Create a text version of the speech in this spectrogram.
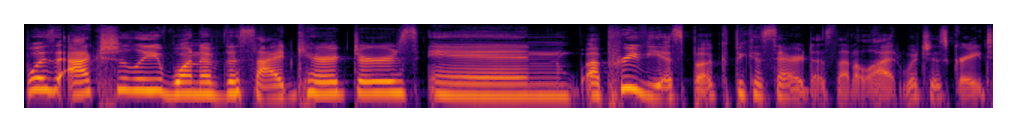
was actually one of the side characters in a previous book because Sarah does that a lot, which is great.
